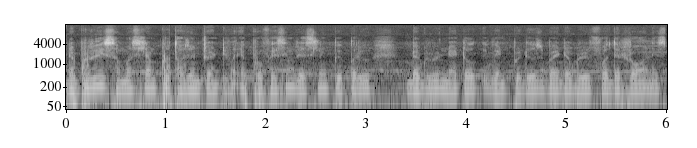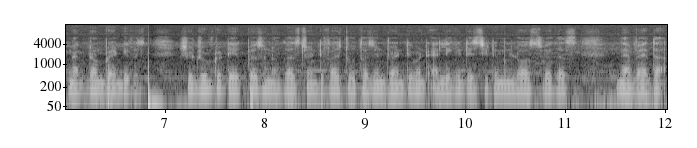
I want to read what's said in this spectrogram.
WWE SummerSlam 2021, a professional wrestling pay-per-view WWE Network event produced by WWE for the Raw and SmackDown brand division, scheduled to take place on August 21, 2021 at Allegiant Stadium in Las Vegas, Nevada.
